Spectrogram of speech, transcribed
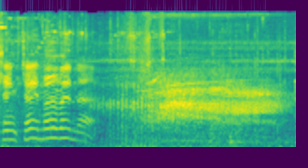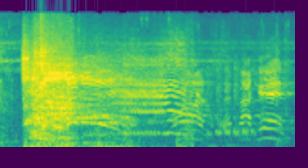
Team, move in there. Come on, back in.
